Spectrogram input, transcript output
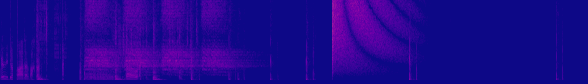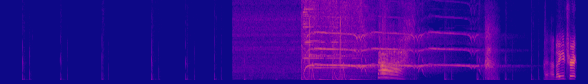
Really of behind. So. I know your trick.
